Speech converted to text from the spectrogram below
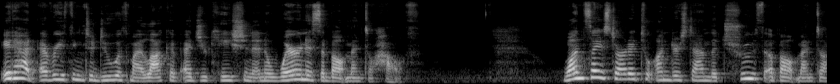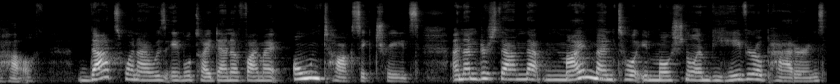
It had everything to do with my lack of education and awareness about mental health. Once I started to understand the truth about mental health, that's when I was able to identify my own toxic traits and understand that my mental, emotional, and behavioral patterns,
